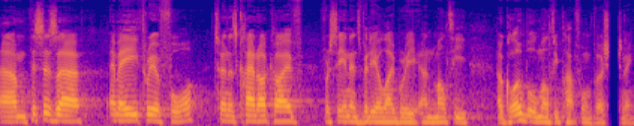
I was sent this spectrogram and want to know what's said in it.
Um, this is uh, MAE 304, Turner's Cloud Archive for CNN's video library and multi, a global multi-platform versioning.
